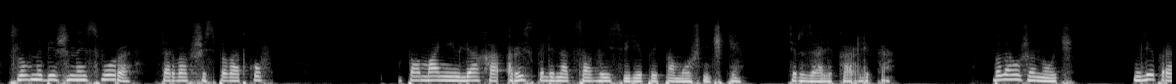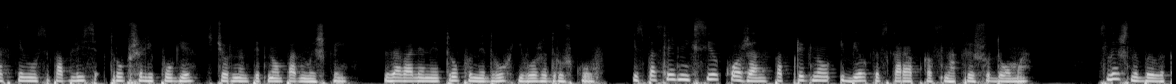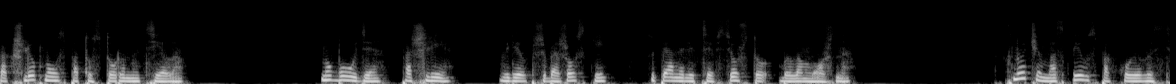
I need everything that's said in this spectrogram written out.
Словно бешеная свора, сорвавшись с поводков, по манию ляха рыскали над Саввой свирепые помощнички, терзали карлика. Была уже ночь. Нелепо раскинулся поблизь труп шалипуги с черным пятном под мышкой, заваленный трупами двух его же дружков. Из последних сил Кожан подпрыгнул и белкой вскарабкался на крышу дома. Слышно было, как шлепнулось по ту сторону тела. «Ну, Буди, пошли», — велел Пшибажовский, супя на лице все, что было можно. К ночи в Москве успокоилась.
